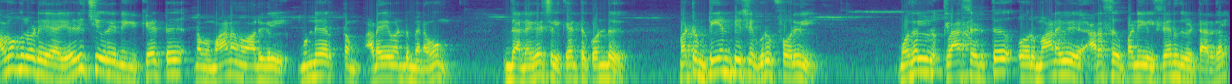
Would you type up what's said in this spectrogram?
அவங்களுடைய எழுச்சியுரை நீங்கள் கேட்டு நம்ம மாணவ மாணவிகள் முன்னேற்றம் அடைய வேண்டும் எனவும் இந்த நிகழ்ச்சியில் கேட்டுக்கொண்டு மற்றும் டிஎன்பிசி குரூப் ஃபோரில் முதல் கிளாஸ் எடுத்து ஒரு மாணவி அரசு பணியில் சேர்ந்து விட்டார்கள்.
